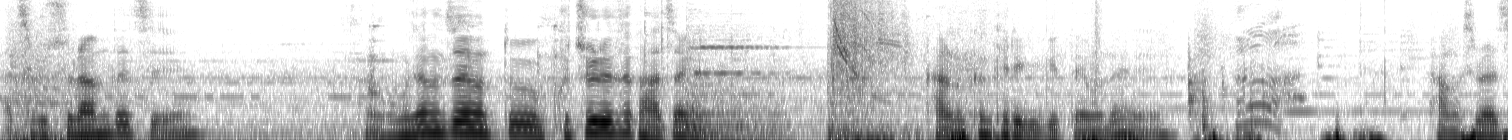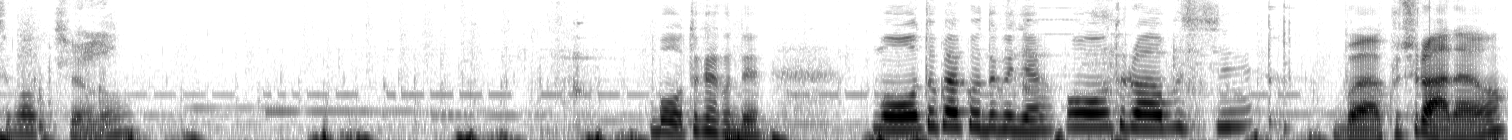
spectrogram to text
같이 구출하면 되지. 공장장은 또 구출에서 가장 강력한 캐릭이기 때문에 방심할 수가 없죠. 뭐 어떡할 건데? 뭐 어떡할 건데 그냥? 어 들어와 보시지. 뭐야 구출 안 와요?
